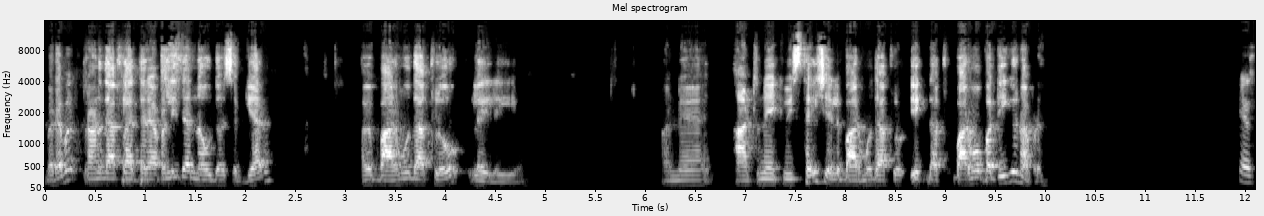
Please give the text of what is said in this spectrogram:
બરાબર? ત્રણ દાખલા અત્યારે આપણે લીધા નવ દસ અગિયાર. હવે બારમો દાખલો લઈ લઈએ. અને આઠ ને એકવીસ થઈ છે એટલે બારમો દાખલો એક દાખલો બારમો પતી ગયો ને આપણે? Yes,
